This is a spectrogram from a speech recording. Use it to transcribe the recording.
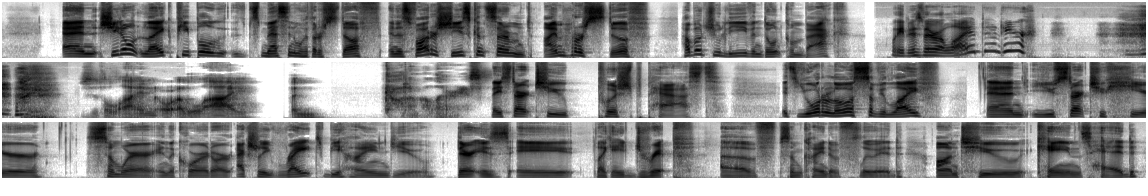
and she don't like people messing with her stuff. And as far as she's concerned, I'm her stuff. How about you leave and don't come back? Wait, is there a lion down here? Is it a lion or a lie? And God, I'm hilarious. They start to push past. It's your loss of your life. And you start to hear somewhere in the corridor, actually right behind you, there is a like a drip of some kind of fluid onto Kane's head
